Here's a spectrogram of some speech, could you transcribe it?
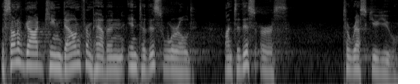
The Son of God came down from heaven into this world, onto this earth, to rescue you.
